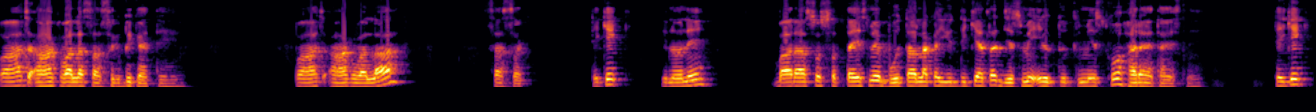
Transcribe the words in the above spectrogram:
पाँच आँख वाला शासक भी कहते हैं। पाँच आँख वाला शासक। ठीक है, इन्होंने 1227 में भूताला का युद्ध किया था, जिसमें इलतुतमिश को हराया था इसने। ठीक है,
